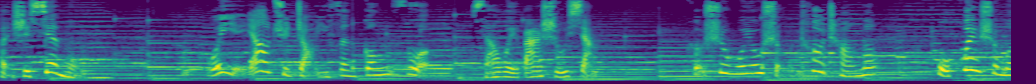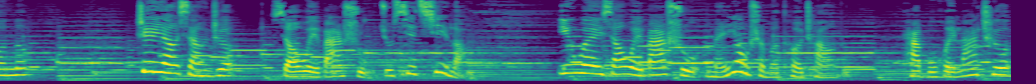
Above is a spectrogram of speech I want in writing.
很是羡慕。我也要去找一份工作，小尾巴鼠想。可是我有什么特长呢？我会什么呢？这样想着，小尾巴鼠就泄气了，因为小尾巴鼠没有什么特长，它不会拉车，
